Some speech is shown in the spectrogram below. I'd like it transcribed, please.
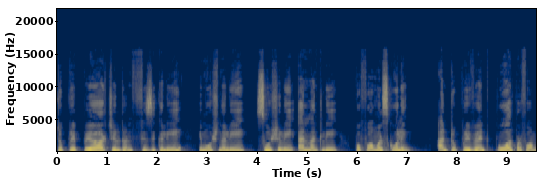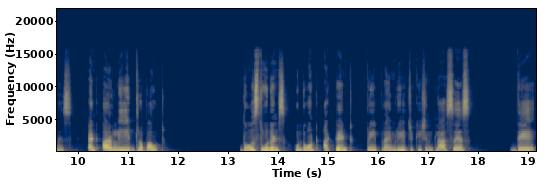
to prepare children physically, emotionally, socially and mentally for formal schooling and to prevent poor performance and early dropout. Those students who don't attend pre-primary education classes, they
